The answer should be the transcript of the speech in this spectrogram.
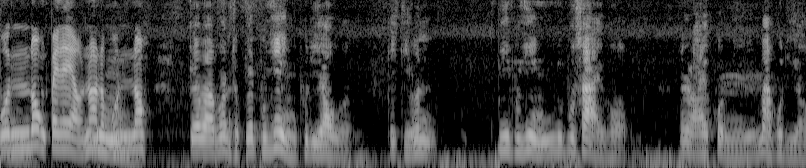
บุญอืมลงไปแล้วเนาะนบุญเนาะแต่ว่ามันถึงเป็นผู้หญิงผู้เดียวแต่กี้มันมีผู้หญิงมีผู้ชายพร้อมมันหลายคนนี่มาผู้เดียว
